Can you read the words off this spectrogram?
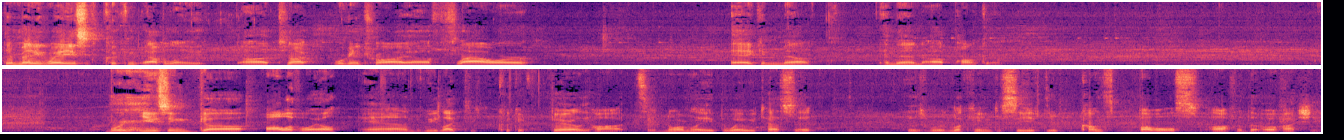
There are many ways of cooking abalone. Uh, tonight we're going to try uh, flour, egg and milk, and then uh, panko. We're using uh, olive oil, and we like to cook it fairly hot. So normally the way we test it is we're looking to see if there comes bubbles off of the ohashi.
